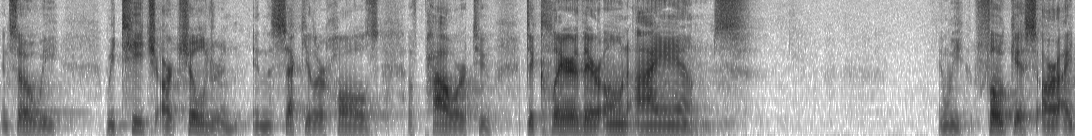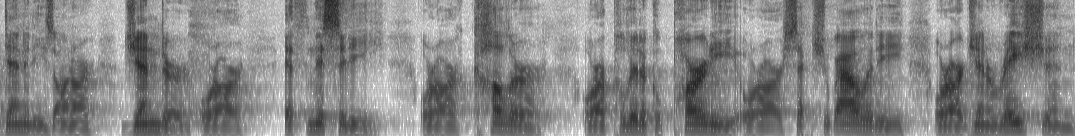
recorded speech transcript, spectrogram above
And so we, we teach our children in the secular halls of power to declare their own I ams. And we focus our identities on our gender or our ethnicity or our color or our political party or our sexuality or our generation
